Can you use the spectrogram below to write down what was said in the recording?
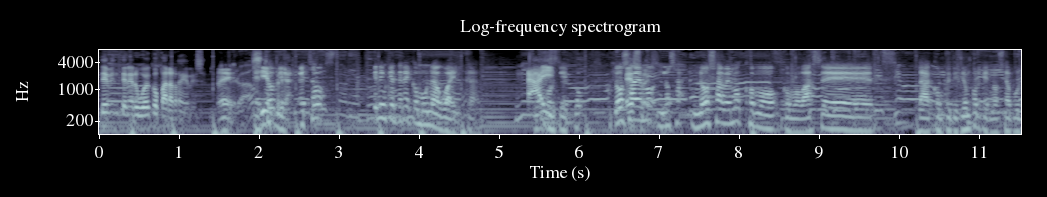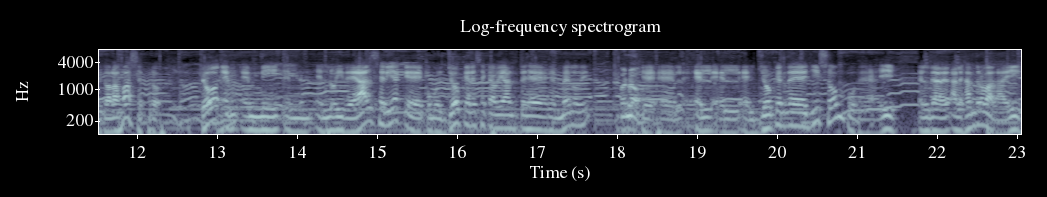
deben tener hueco para regresar? Eh, esto, Siempre. mira, esto tienen que tener como una wildcard. Ahí. Porque no- sabemos, es. no, sa- no sabemos cómo, cómo va a ser la competición porque no se ha publicado las bases, pero yo en, en mi, en, en lo ideal sería que como el Joker ese que había antes en el Melody, Bueno, que el, el, el, el Joker de Jason, pues ahí, el de Alejandro Bala ahí,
